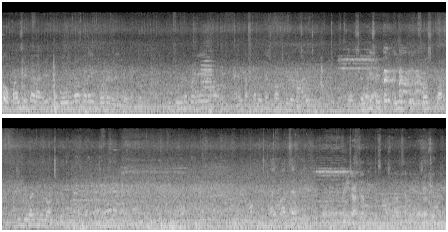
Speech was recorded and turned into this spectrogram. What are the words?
हो फाईव्ह सीटर आहे. पूर्णपणे इम्पोर्टेड व्हेकल ती पूर्णपणे एक आता लेटेस्ट लॉन्च केली आहे एक्सपोची seven seater electric first car जी दिवाळीने लॉन्च केली. नहीं चार्जर नहीं है ऐसा नहीं है चार्जर नहीं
